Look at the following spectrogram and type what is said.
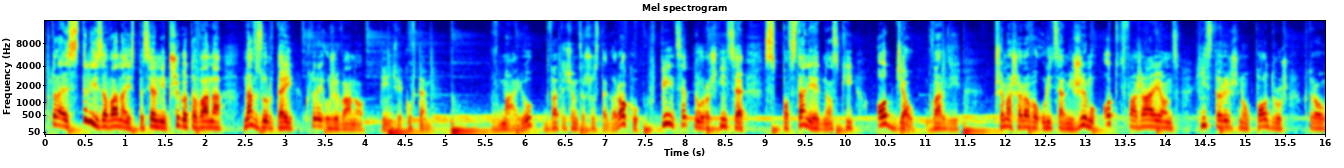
która jest stylizowana i specjalnie przygotowana na wzór tej, której używano 5 wieków temu. W maju 2006 roku, w 500. rocznicę z powstania jednostki, oddział gwardii przemaszerował ulicami Rzymu, odtwarzając historyczną podróż, którą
